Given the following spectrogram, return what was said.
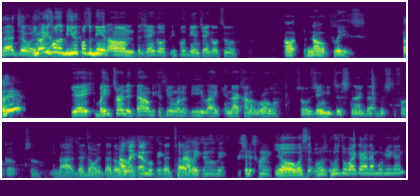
that joke You know he's supposed to be. He's bad. supposed to be in um the Django. He's supposed to be in Django too. Oh no, please. Was it? Yeah, but he turned it down because he didn't want to be like in that kind of role. So Jamie just snagged that bitch the fuck up. So Nah, that don't that don't. I like that movie. that I like that movie. That shit is funny. Yo, what's, the, what's who's the white guy in that movie again?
